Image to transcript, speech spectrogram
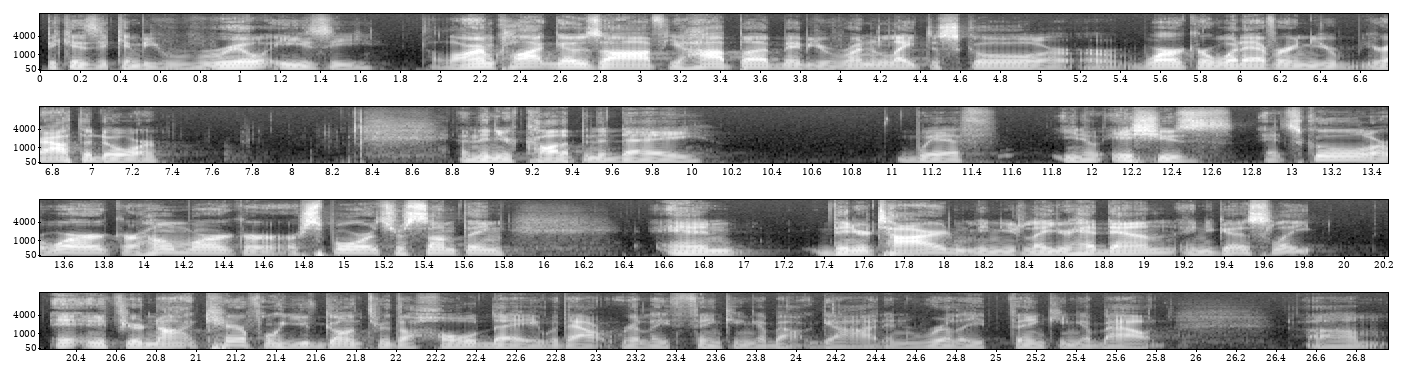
because it can be real easy. The alarm clock goes off, you hop up, maybe you're running late to school or, or work or whatever, and you're you're out the door. And then you're caught up in the day with you know issues at school or work or homework or, or sports or something and then you're tired and you lay your head down and you go to sleep. And if you're not careful, you've gone through the whole day without really thinking about God and really thinking about um,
